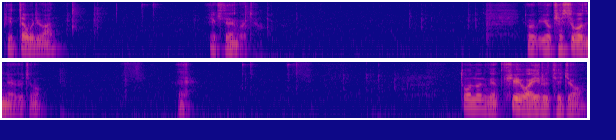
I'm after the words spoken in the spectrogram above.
BW1 이렇게 되는 거죠. 요, 요 개수거든요, 지금. 예. 또는 그냥 QAY로 되죠.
